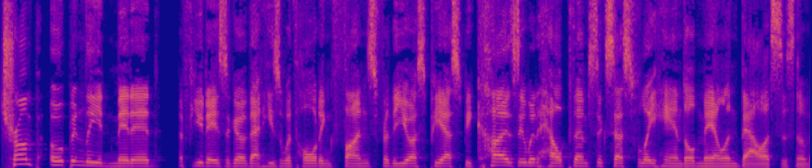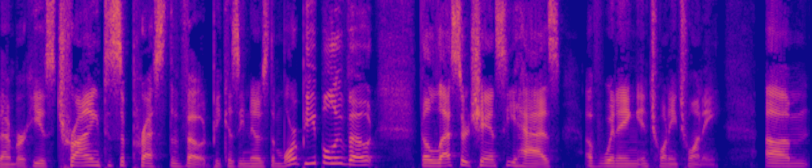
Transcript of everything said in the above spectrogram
Trump openly admitted a few days ago that he's withholding funds for the USPS because it would help them successfully handle mail in ballots this November. He is trying to suppress the vote because he knows the more people who vote, the lesser chance he has of winning in 2020. Um,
